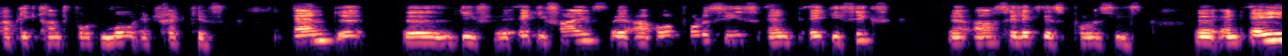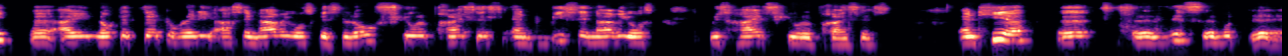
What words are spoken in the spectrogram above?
public transport more attractive. And uh, uh, the 85 uh, are all policies and 86 are selective policies. Uh, and A, uh, I noted that already are scenarios with low fuel prices and B scenarios with high fuel prices. And here, uh, uh this would uh,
